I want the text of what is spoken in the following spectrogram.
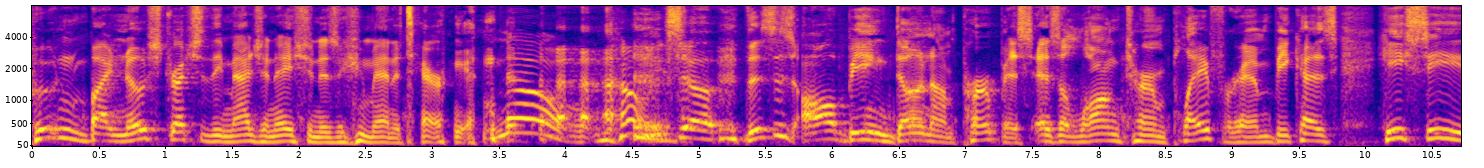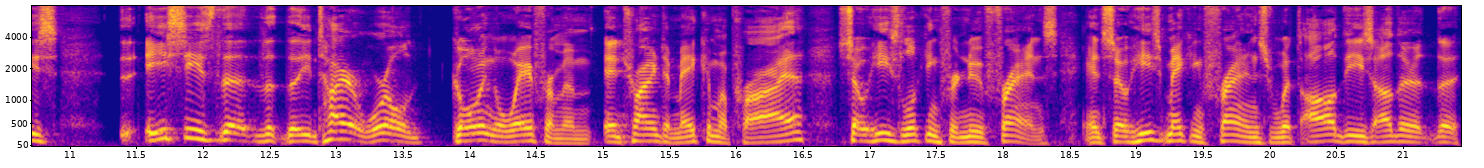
Putin by no stretch of the imagination is a humanitarian. No, no. so this is all being done on purpose as a long term play for him because he sees he sees the, the, the entire world going away from him and trying to make him a pariah. So he's looking for new friends, and so he's making friends with all these other the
